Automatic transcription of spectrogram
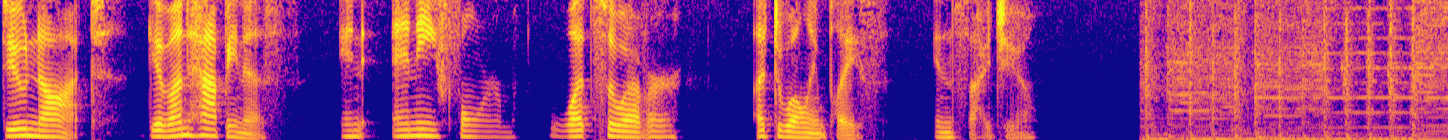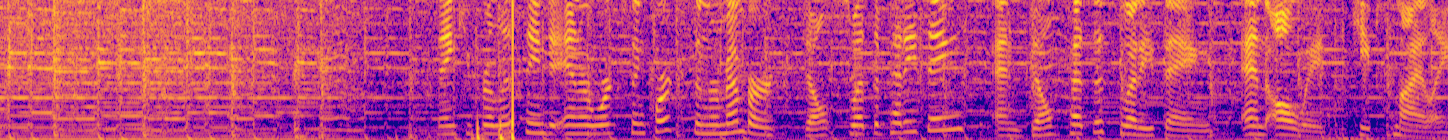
Do not give unhappiness in any form whatsoever a dwelling place inside you. Thank you for listening to Inner Works and Quirks. And remember, don't sweat the petty things and don't pet the sweaty things. And always keep smiling.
